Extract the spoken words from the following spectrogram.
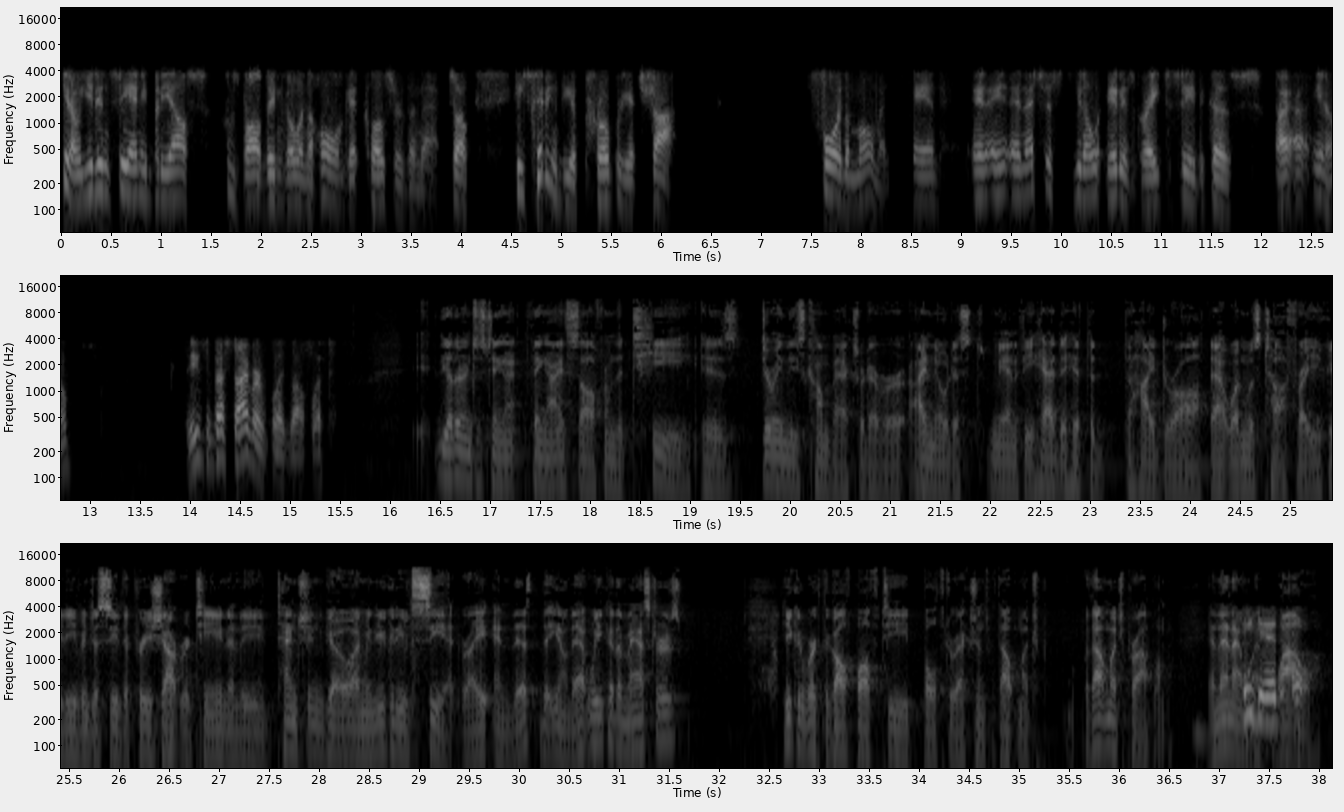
you know, you didn't see anybody else whose ball didn't go in the hole get closer than that. So he's hitting the appropriate shot for the moment, and and and that's just you know it is great to see because I, I you know he's the best I've ever played golf with. The other interesting thing I saw from the tee is during these comebacks, whatever, I noticed, man, if he had to hit the, the high draw, that one was tough, right? You could even just see the pre-shot routine and the tension go. I mean, you could even see it, right? And this, the, you know, that week of the Masters, he could work the golf ball tee both directions without much, without much problem. And then I He went, did. wow.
